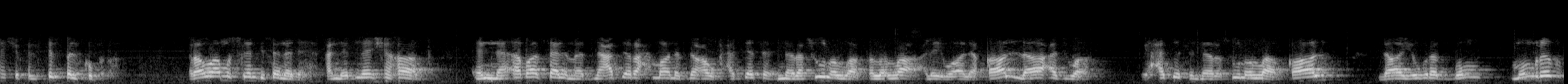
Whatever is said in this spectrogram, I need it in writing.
كشف الكذبة الكبرى. روى مسلم بسنده عن ابن شهاب أن أبا سلمة بن عبد الرحمن بن عوف حدث أن رسول الله صلى الله عليه وآله قال لا عدوى. يحدث أن رسول الله قال لا يورد مم- ممرض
